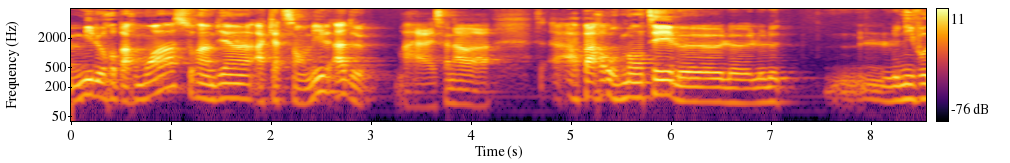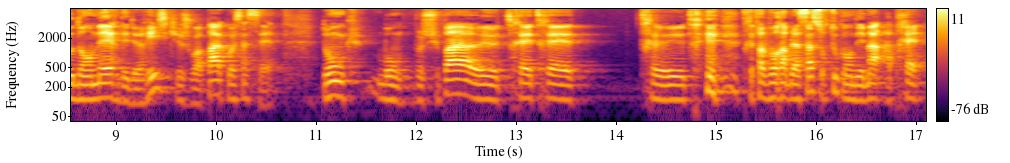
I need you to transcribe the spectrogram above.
1000 euros par mois sur un bien à 400 000 à deux. Bah, ça n'a, à part augmenter le, le, le, niveau d'emmerde et de risque, je vois pas à quoi ça sert. Donc bon, je suis pas très très très très très favorable à ça, surtout quand on démarre après.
